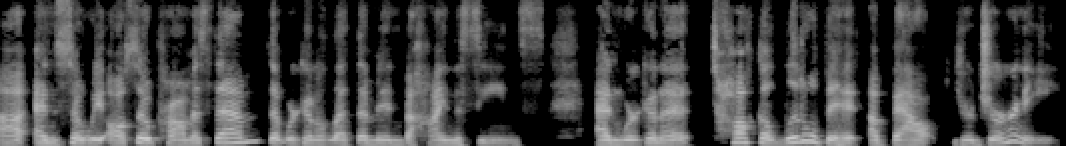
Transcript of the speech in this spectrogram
Uh, and so we also promised them that we're going to let them in behind the scenes and we're going to talk a little bit about your journey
